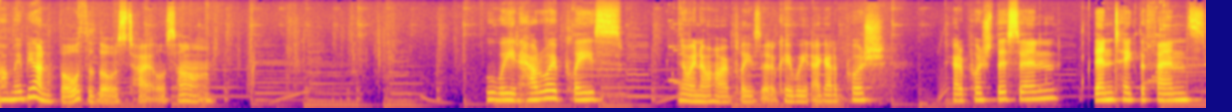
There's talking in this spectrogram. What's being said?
Oh, maybe on both of those tiles, huh? Oh, wait, how do I place no, I know how I place it. Okay, wait, I gotta push. Gotta push this in, then take the fence,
